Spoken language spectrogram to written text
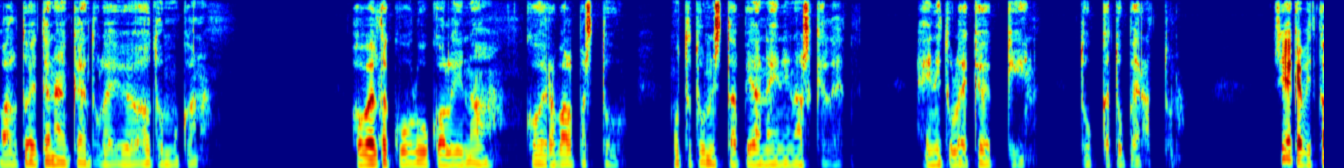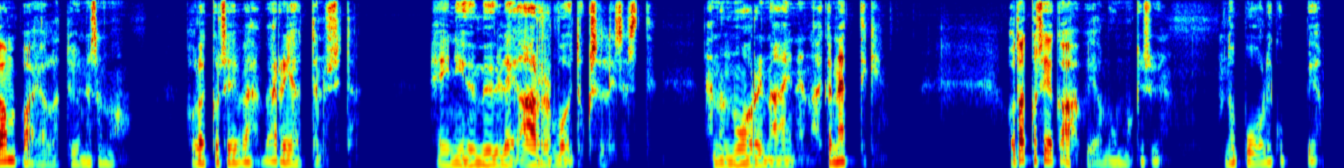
Valto ei tänäänkään tule yöauton mukana. Ovelta kuuluu kolinaa, koira valpastuu, mutta tunnistaa pian Einin askeleet. Eini tulee kökkiin, tukka tuperattuna. Siellä kävit kampaajalla, Tyyne sanoo. Oletko se vähän värjäyttänyt sitä? Heini hymyilee arvoituksellisesti. Hän on nuori nainen, aika nättikin. Otatko siellä kahvia, mummo kysyy. No puoli kuppia.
